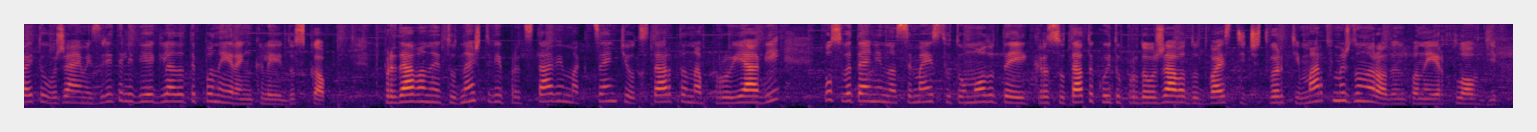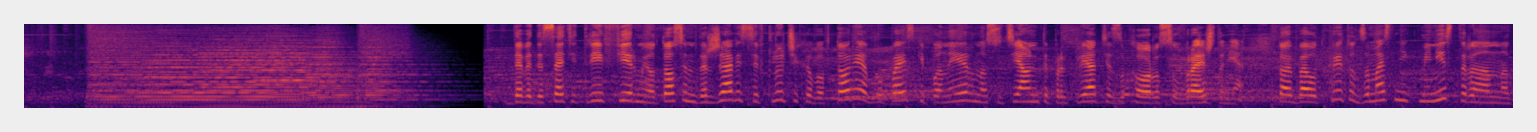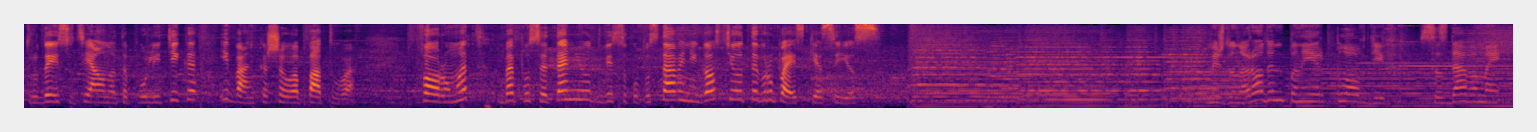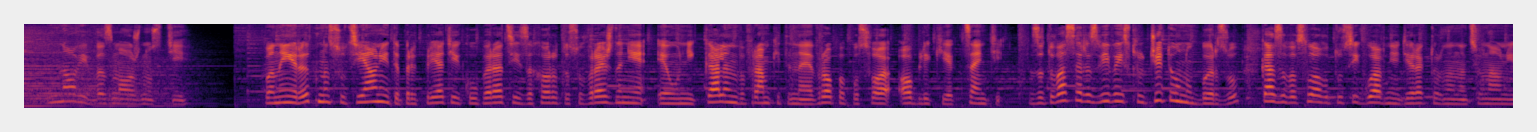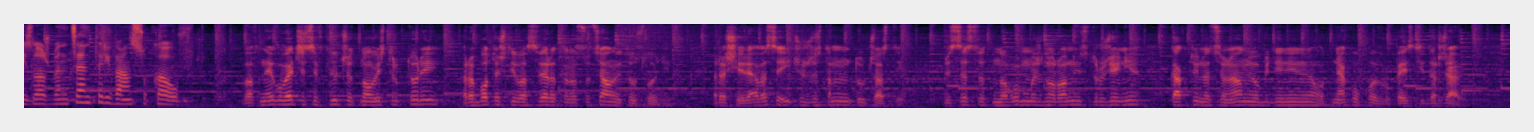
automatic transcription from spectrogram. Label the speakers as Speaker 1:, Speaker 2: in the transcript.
Speaker 1: Здравейте, уважаеми зрители! Вие гледате панирен калейдоскоп. В предаването днес ще ви представим акценти от старта на прояви, посветени на семейството, модата и красотата, които продължават до 24 март в Международен панаир Пловдив. 93 фирми от 8 държави се включиха във втория европейски панир на социалните предприятия за хора с увреждания. Той бе открит от заместник министра на труда и социалната политика Иванка Шалапатова. Форумът бе посетен и от високопоставени гости от Европейския съюз. Международен панир Пловдив. Създаваме нови възможности. Панирът на социалните предприятия и кооперации за хората с увреждания е уникален в рамките на Европа по своя облик и акценти. Затова се развива изключително бързо, каза в словото си главният директор на Националния изложбен център Иван Соколов.
Speaker 2: В него вече се включват нови структури, работещи в сферата на социалните услуги. Разширява се и чуждестранното участие. Присъстват много международни сдружения, както и национални обединения от няколко европейски държави.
